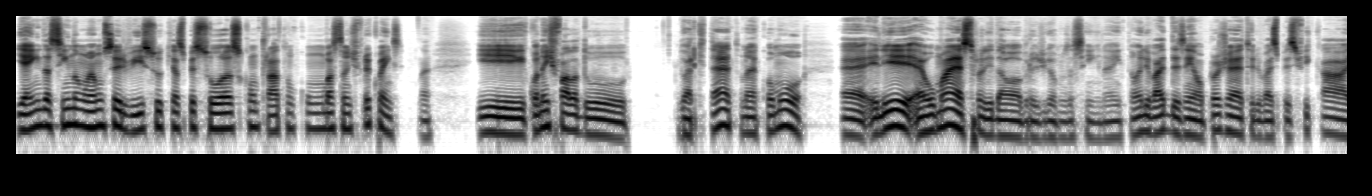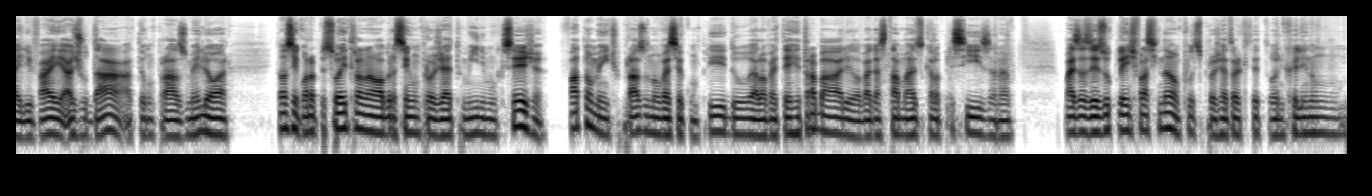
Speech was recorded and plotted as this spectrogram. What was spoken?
e ainda assim não é um serviço que as pessoas contratam com bastante frequência, né? E quando a gente fala do, do arquiteto, né, como é, ele é o maestro ali da obra, digamos assim, né? Então ele vai desenhar o projeto, ele vai especificar, ele vai ajudar a ter um prazo melhor. Então, assim, quando a pessoa entra na obra sem um projeto mínimo que seja, fatalmente o prazo não vai ser cumprido, ela vai ter retrabalho, ela vai gastar mais do que ela precisa, né? Mas às vezes o cliente fala assim, não, putz, projeto arquitetônico ele não,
